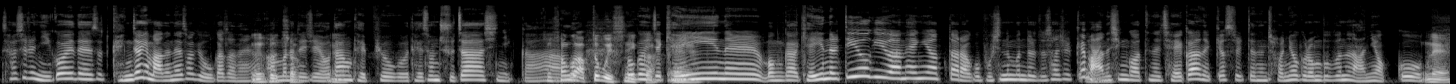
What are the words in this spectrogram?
사실은 이거에 대해서 굉장히 많은 해석이 오가잖아요. 네, 그렇죠. 아무래도 이제 여당 대표고 대선 주자시니까 선거 뭐 앞두고 있으니까. 혹은 이제 네. 개인을 뭔가 개인을 띄우기 위한 행위였다라고 보시는 분들도 사실 꽤 음. 많으신 것 같은데 제가 느꼈을 때는 전혀 그런 부분은 아니었고 네.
